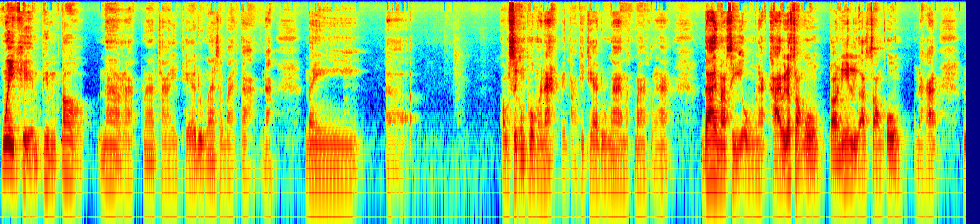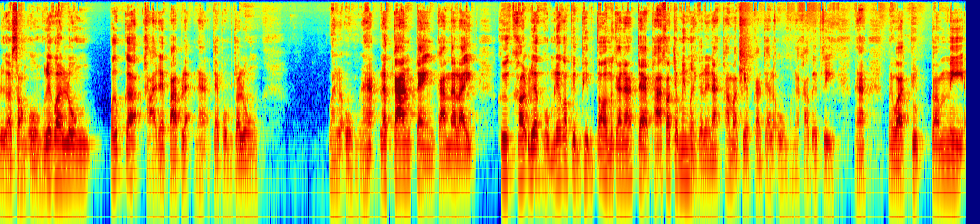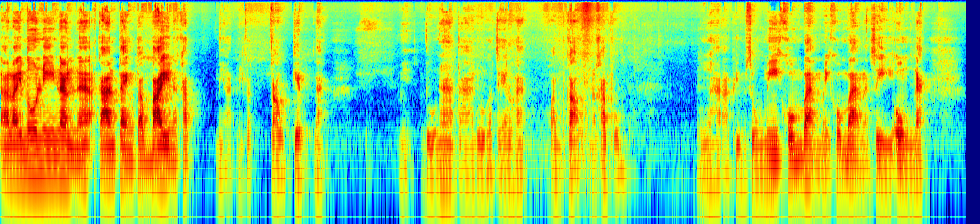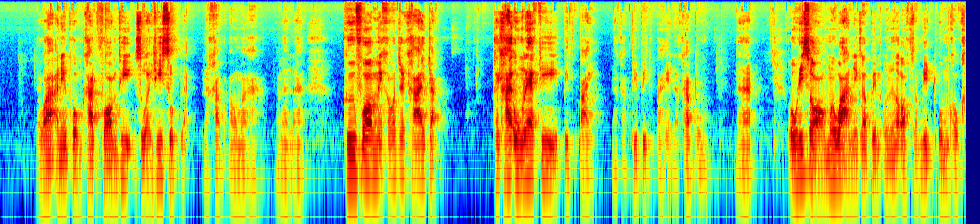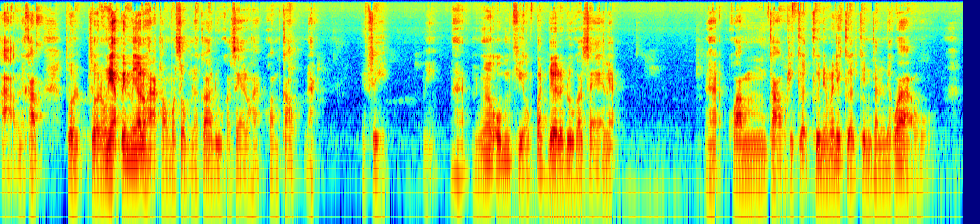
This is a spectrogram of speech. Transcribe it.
ห้วยเข็มพิมพ์ต้อน่ารักน่าใช้แท้ดูง่ายสบายตานะในเอ่อความรู้สึกของผมนะ เป็นพระที่แท้ดูง่ายมากๆนะฮะได้มาสี่องค์นะขายไปแล้วสององค์ ตอนนี้เหลือสององค์นะครับเหลือสององค์ เรียกว่าลงปุ๊บก็ขายได้ปั๊บแหละนะฮะแต่ผมจะลงวันละองค์นะฮะแล้วการแต่งการอะไร คือเขาเรียกผมเรียกว่าเป็นพิมพ์ต้อเหมือนกันนะ แต่พระเขาจะไม่เหมือนกันเลยนะ ถ้ามาเทียบกันแต่ละองค์นะครับ FC นะไม่ว่าจุดตำหนิอะไรโน่นนี่นั่นนะฮะการแต่งตะไบนะครับเนี่ยนี่ก็เก่าเก็บนะนี่ดูหน้าตาดูกระแสแล้วฮะความเก่านะครับผมเนื้อหาพิมพ์สูงมีคมบ้างไม่คมบ้างนะสี่องค์นะแต่ว่าอันนี้ผมคัดฟอร์มที่สวยที่สุดแหละนะครับ เอามานั่นนะคือฟอร์มเนี่ยเขาก็จะคล้ายจาก คล้ายๆ องค์แรกที่ปิดไปนะครับที่ปิดไปนะครับผมนะฮะองค์ที่สองเมื่อวานนี้ก็เป็นเนื้อออกสำริดอมขาวๆนะครับ ส่วนส่วนตรงเนี้ยเป็นเนื้อโลหะทองผสม แล้วก็ดูกระแสโลหะความเก่านะ FC นี่นะฮะเนื้ออมเขียวปัดเดินแล้วดูกระแสเนี่ยนะฮะความเก่าที่เกิดขึ้นเนี่ยไม่ได้เกิดขึ้นกันเรียกว่าโอ้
